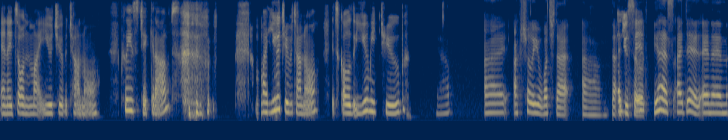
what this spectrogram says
and it's on my YouTube channel. Please check it out. my YouTube channel. It's called YumiTube. Yeah, I actually watched that um, that oh, episode. Yes, I did, and then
